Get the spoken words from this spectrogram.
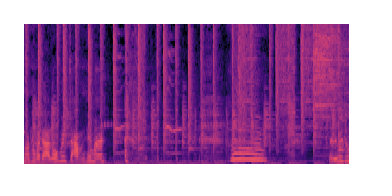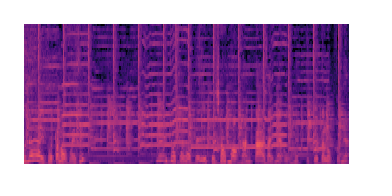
นอนธรรมดาโลกไม่จำใช่ไหมเดี๋ยวไปดูหน้าไอ้ตัวตลกหน่อยสิหน้าตัวตลกหน่อยดิฉันชอบมองห่างตาใส่แม่โอ๋เนี่ยไอ้ตัวตลกตัวเนี้ย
